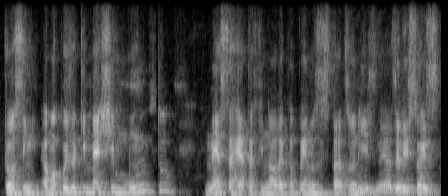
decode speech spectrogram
Então, assim, é uma coisa que mexe muito nessa reta final da campanha nos Estados Unidos. Né? As eleições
